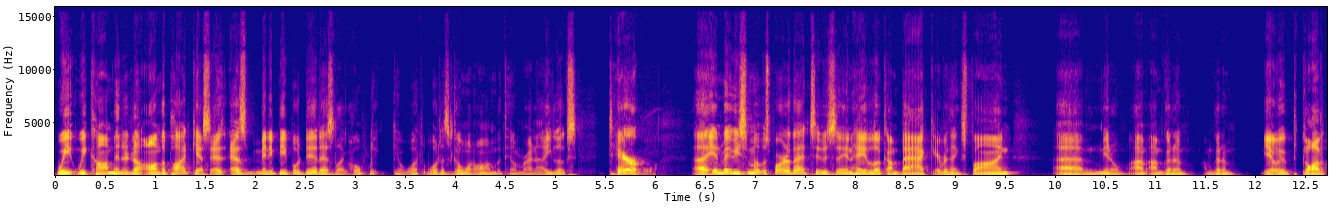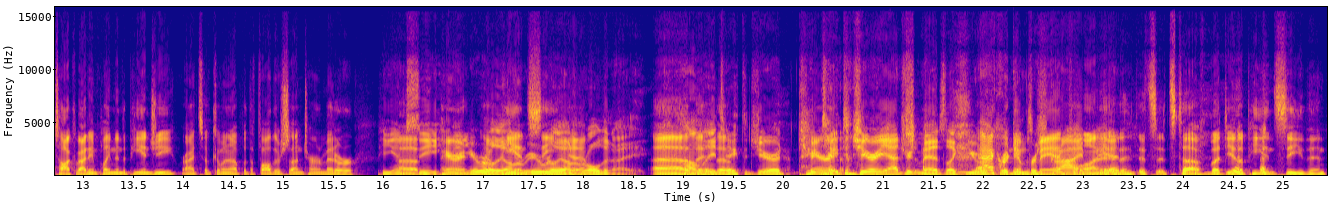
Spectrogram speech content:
we we commented on- on the podcast as, as many people did as like, holy, what what is going on with him right now? He looks terrible. Uh, and maybe some of it was part of that too, saying, hey, look, I'm back. Everything's fine. Um, you know, I'm, I'm gonna I'm gonna you know, a lot of talk about him playing in the PNG, right? So coming up with the father son tournament or PNC. uh, parent, Man, you're really uh, on. A, you're really on yeah. a roll tonight. Uh, Golly, the take the Jared, parent- take the geriatric meds like you were acronyms, man. prescribed, Come on, man. It- it's it's tough, but yeah, the PNC then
